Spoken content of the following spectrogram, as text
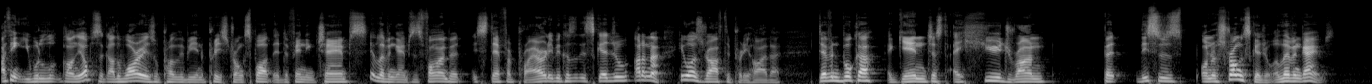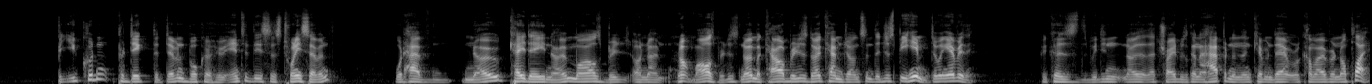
I think you would have gone the opposite guy. The Warriors will probably be in a pretty strong spot. They're defending champs. 11 games is fine, but is Steph a priority because of this schedule? I don't know. He was drafted pretty high, though. Devin Booker, again, just a huge run, but this is on a strong schedule 11 games. But you couldn't predict that Devin Booker, who entered this as 27th, would have no KD, no Miles Bridges, or no, not Miles Bridges, no Mikal Bridges, no Cam Johnson. There'd just be him doing everything because we didn't know that that trade was going to happen and then Kevin Durant would come over and not play.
